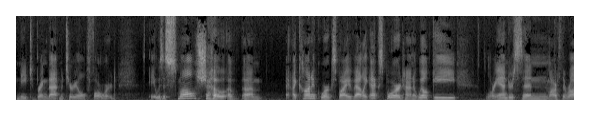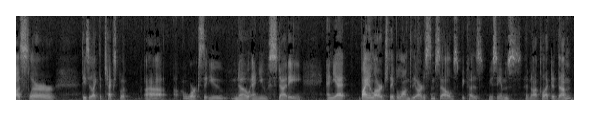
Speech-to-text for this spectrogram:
need to bring that material forward. It was a small show of um, iconic works by Valie Export, Hannah Wilke, Laurie Anderson, Martha Rosler. These are like the textbook uh, works that you know and you study, and yet by and large they belong to the artists themselves because museums had not collected them.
